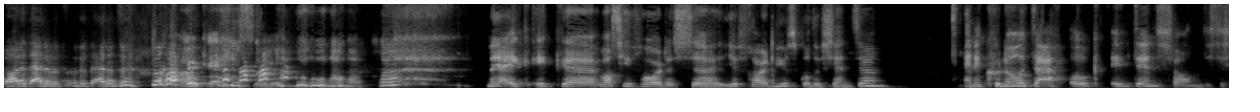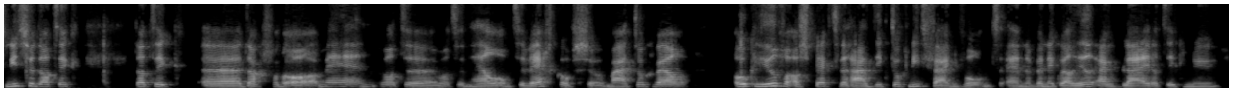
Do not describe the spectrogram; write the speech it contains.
Ja, dit editen, dit editen Oké, okay, sorry. nou ja, ik, ik uh, was hiervoor dus uh, juffrouw en musicaldocenten. En ik genoot daar ook intens van. Dus het is niet zo dat ik, dat ik uh, dacht van, oh man, wat, wat een hel om te werken of zo. Maar toch wel ook heel veel aspecten eraan die ik toch niet fijn vond. En dan ben ik wel heel erg blij dat ik nu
